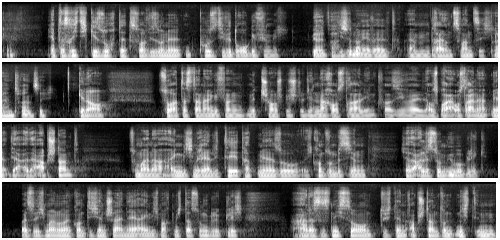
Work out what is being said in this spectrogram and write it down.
Okay. Ich habe das richtig gesuchtet. Das war wie so eine positive Droge für mich. Wie alt warst Diese du neue Welt. Ähm, 23. 23. Genau. So hat das dann angefangen mit Schauspielstudien nach Australien quasi, weil Australien hat mir der, der Abstand zu meiner eigentlichen Realität hat mir so, ich konnte so ein bisschen, ich hatte alles so im Überblick. Weißt du, wie ich meine? Und dann konnte ich entscheiden, hey, eigentlich macht mich das unglücklich. Ah, das ist nicht so. Und durch den Abstand und nicht im,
